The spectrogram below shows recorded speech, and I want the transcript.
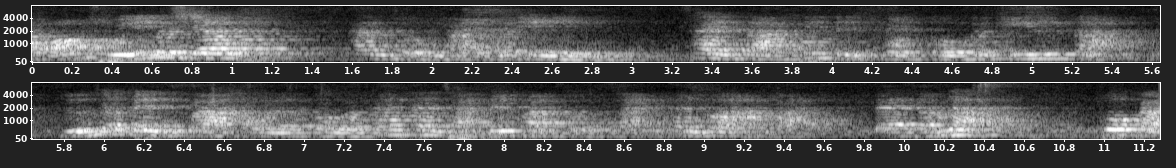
หอมฉุยมาเชียวท่านสงสัยว่าเอง ใช่ปลาที่ติดเป็นตัวเมื่อกี้หรือเปล่า รือจะเป็นปลาคนละตัวถ้าท่านฉันด้วยความสงสัยท่านก็อาบัติแต่สำหรับพวกเรา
